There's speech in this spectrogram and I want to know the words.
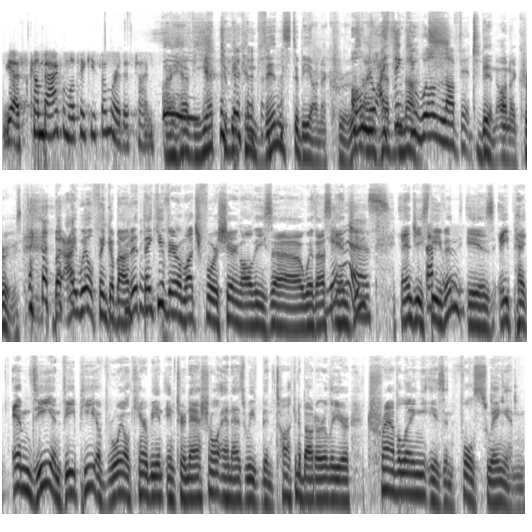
yes, come back and we'll take you somewhere this time. I have yet to be convinced to be on a cruise. Oh, no, I have think you will love it. Been on a cruise, but I will think about it. Thank you very much for sharing all these uh, with us, Yes. Angie. Angie Stephen is APAC MD and VP of Royal Caribbean International, and as we've been talking about earlier, traveling is in full swing. And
